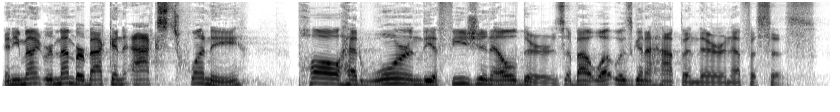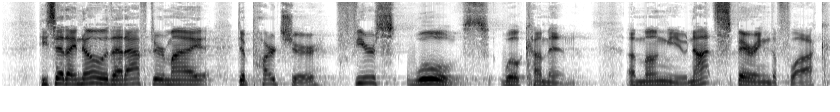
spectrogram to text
And you might remember back in Acts 20, Paul had warned the Ephesian elders about what was going to happen there in Ephesus. He said, I know that after my departure, fierce wolves will come in among you, not sparing the flock.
